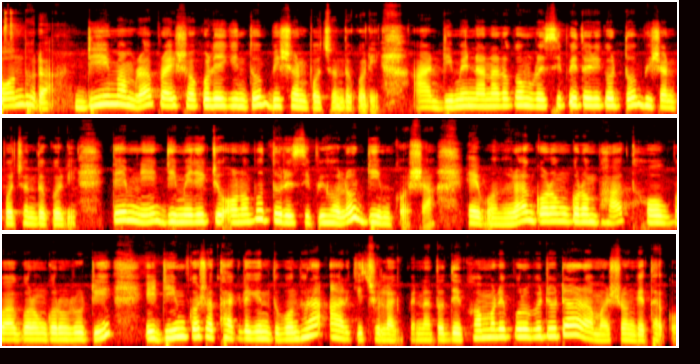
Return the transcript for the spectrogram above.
বন্ধুরা, ডিম আমরা প্রায় সকলেই কিন্তু ভীষণ পছন্দ করি। আর ডিমের নানা রকম রেসিপি তৈরি করতেও ভীষণ পছন্দ করি। তেমনি ডিমের একটি অনবদ্য রেসিপি হলো ডিম কষা। হ্যাঁ বন্ধুরা, গরম গরম ভাত হোক বা গরম গরম রুটি, এই ডিম কষা থাকলে কিন্তু বন্ধুরা আর কিছু লাগবে না। তো দেখো আমার এই পুরো ভিডিওটা আর আমার সঙ্গে থাকো।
